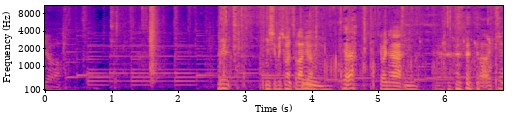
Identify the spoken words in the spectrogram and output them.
辣椒。嗯，你喜不喜欢吃辣椒？嗯，甜，喜欢吃啊？嗯，好吃。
